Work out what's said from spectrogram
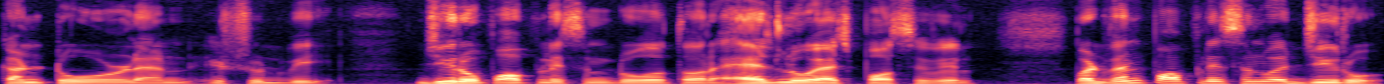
controlled and it should be zero population growth or as low as possible. But when population was zero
